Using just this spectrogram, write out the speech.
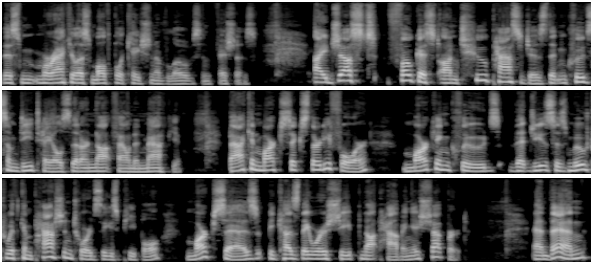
this miraculous multiplication of loaves and fishes. I just focused on two passages that include some details that are not found in Matthew. Back in Mark 6:34, Mark includes that Jesus is moved with compassion towards these people. Mark says because they were a sheep not having a shepherd. And then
